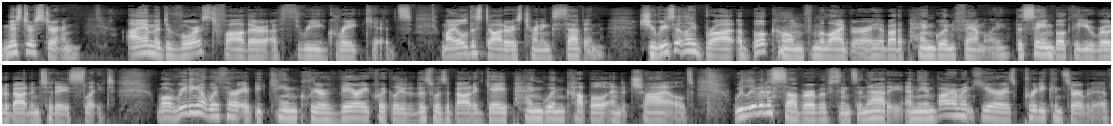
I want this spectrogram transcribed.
Mr. Stern, I am a divorced father of three great kids. My oldest daughter is turning seven. She recently brought a book home from the library about a penguin family, the same book that you wrote about in today's slate. While reading it with her, it became clear very quickly that this was about a gay penguin couple and a child. We live in a suburb of Cincinnati, and the environment here is pretty conservative.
